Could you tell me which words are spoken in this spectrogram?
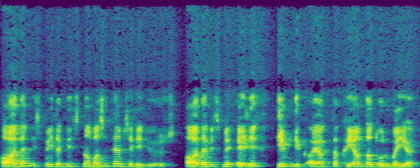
Adem ismiyle biz namazı temsil ediyoruz. Adem ismi Elif, dimdik ayakta kıyamda durmayı.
